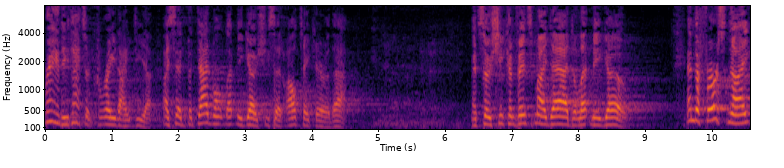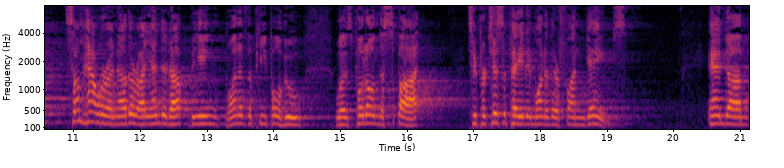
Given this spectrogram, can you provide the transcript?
Randy, that's a great idea. I said, But dad won't let me go. She said, I'll take care of that. And so she convinced my dad to let me go. And the first night, somehow or another, I ended up being one of the people who was put on the spot to participate in one of their fun games. And um,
